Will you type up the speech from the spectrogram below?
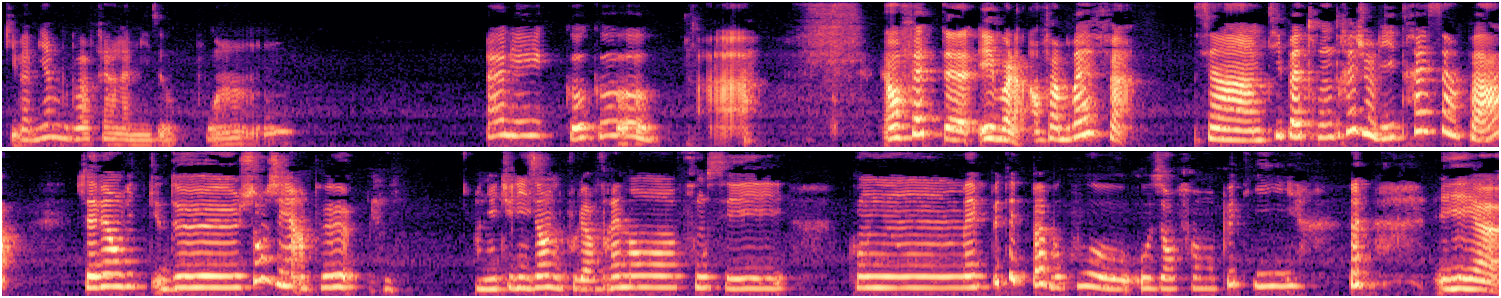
Qui va bien vouloir faire la mise au point. Allez, Coco ah. En fait, euh, et voilà, enfin bref, c'est un petit patron très joli, très sympa. J'avais envie de changer un peu en utilisant une couleur vraiment foncée, qu'on met peut-être pas beaucoup aux, enfants petits. et, euh,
